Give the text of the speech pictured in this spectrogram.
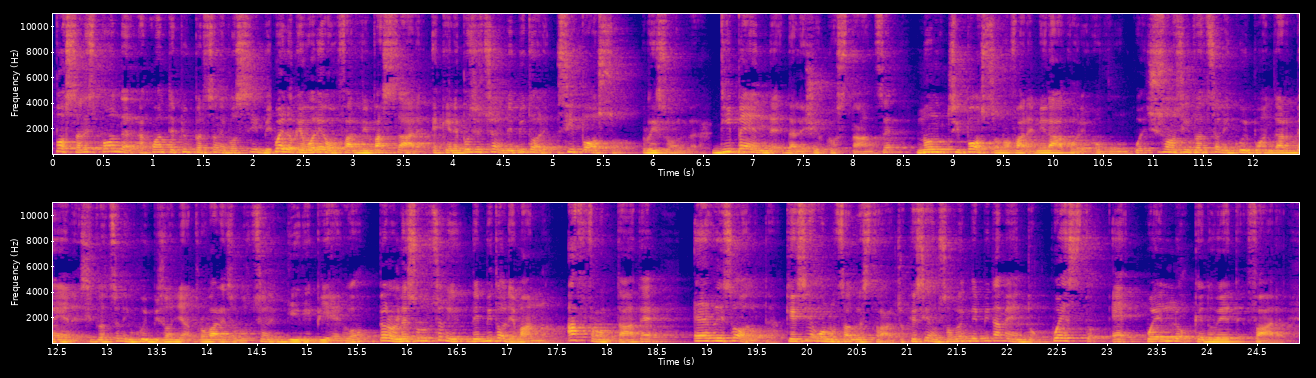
possa rispondere a quante più persone possibili. Quello che volevo farvi passare è che le posizioni debitori si possono risolvere. Dipende dalle circostanze, non si possono fare miracoli ovunque, ci sono situazioni in cui può andare bene, situazioni in cui bisogna trovare soluzioni di ripiego, però le soluzioni debitorie vanno affrontate è risolta, che sia con un saldo e stralcio, che sia un sovraindebitamento, questo è quello che dovete fare.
